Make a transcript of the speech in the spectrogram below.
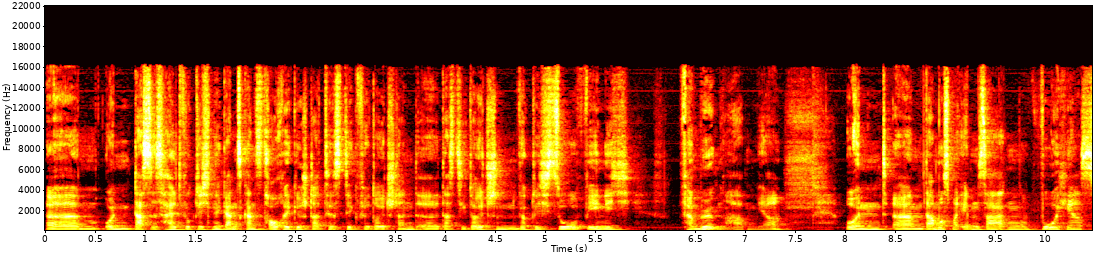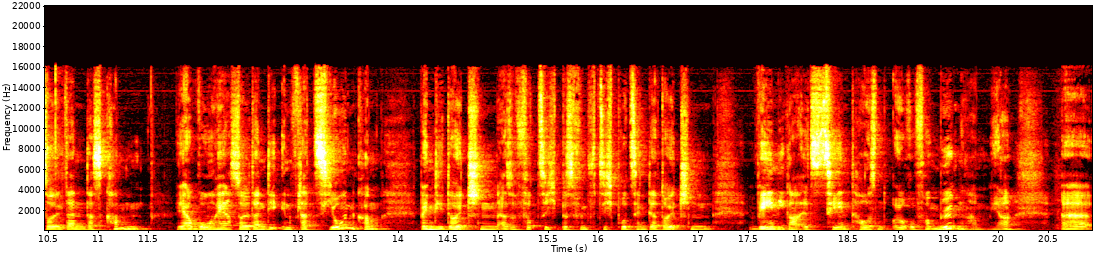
Ähm, und das ist halt wirklich eine ganz, ganz traurige Statistik für Deutschland, äh, dass die Deutschen wirklich so wenig Vermögen haben, ja. Und ähm, da muss man eben sagen, woher soll dann das kommen? Ja, woher soll dann die Inflation kommen, wenn die Deutschen, also 40 bis 50 Prozent der Deutschen weniger als 10.000 Euro Vermögen haben, ja? Äh,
